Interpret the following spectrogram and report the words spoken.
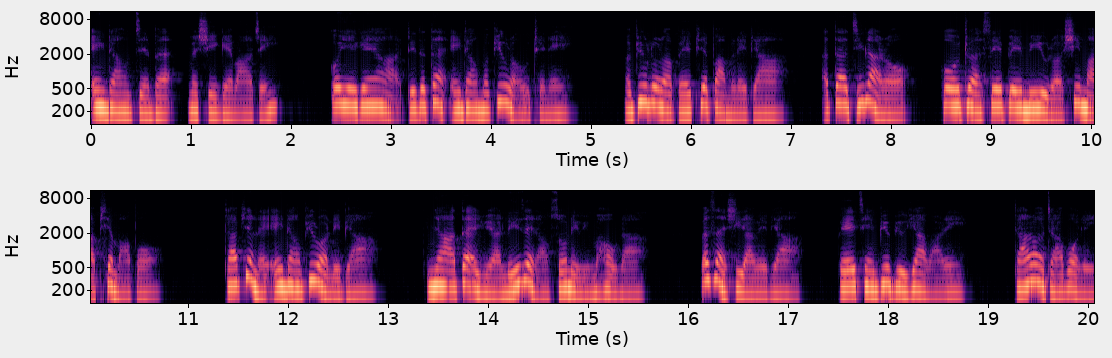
အိမ်တောင်ကျင်ဘက်မရှိခဲ့ပါချင်း။ကိုရီခဲကဒီတသက်အိမ်တောင်မပြုတ်တော့ဘူးထင်တယ်။မပြုတ်လို့တော့ဘယ်ဖြစ်ပါမလဲဗျာ။အသက်ကြီးလာတော့ကိုအတွက်ဆေးပေးမိယူတော့ရှိမှဖြစ်မှာပေါ့။ဒါဖြင့်လည်းအိမ်တောင်ပြုတ်တော့လေဗျာ။ခမအသက်အရွယ်က40တောင်စိုးနေပြီမဟုတ်လား။ပတ်စံရှိတာပဲဗျာ။ဘယ်အချိန်ပြုတ်ပြုတ်ရပါတယ်။ဒါတော့ဒါပေါ့လေ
